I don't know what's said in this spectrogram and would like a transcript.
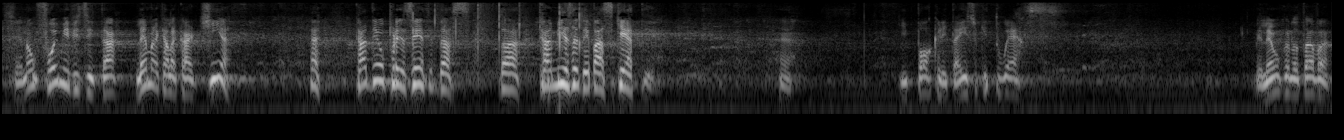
Você não foi me visitar. Lembra aquela cartinha? Cadê o presente das, da camisa de basquete? Hipócrita, é isso que tu és. Me lembro quando eu estava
